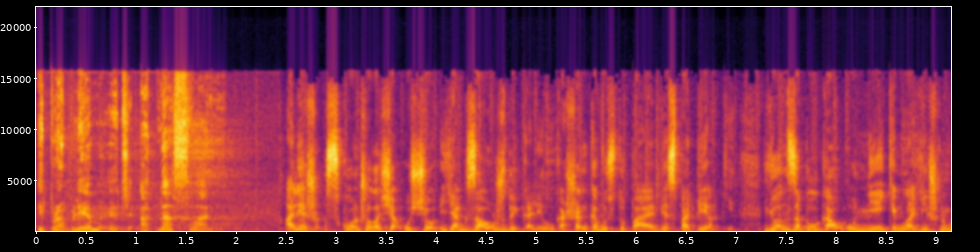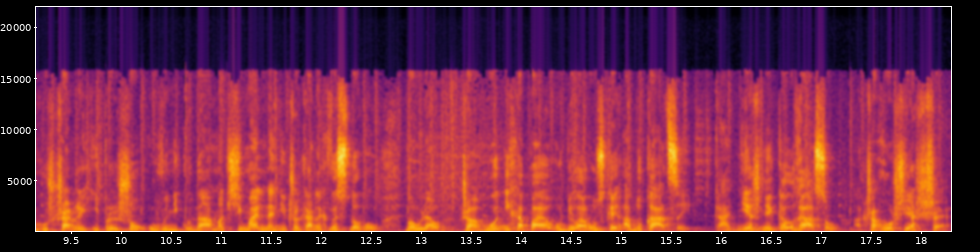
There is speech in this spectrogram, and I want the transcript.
И проблемы эти от нас с вами. Але ж скончылася ўсё як заўжды калі лукашенко выступае без паперкі ён заблукаў у нейкім лагічным гушчары і прыйшоў у выніку да максімальна нечаканых высноваў маўляў чаго не хапае у беларускай адукацыі канешне калгасаў а чаго ж яшчэ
